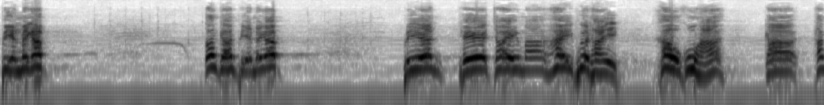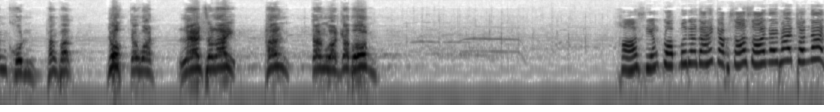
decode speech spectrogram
เปลี่ยนไหมครับ ต้องการเปลี่ยนไหมครับ เปลี่ยนเทใจมาให้เพื่อไทย เข้าคูหากาทั้งคนทั้งพักยกจังหวัดแลนสไลด์ทั้งจังหวัดครับผม ขอเสียงปรบมือดังๆให้กับสสในแพทย์ชนน่าน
